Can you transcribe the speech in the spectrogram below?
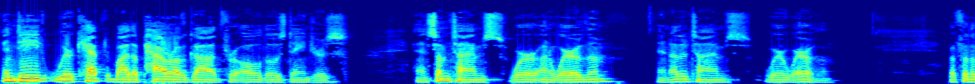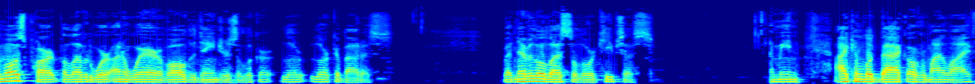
Indeed, we're kept by the power of God through all those dangers, and sometimes we're unaware of them, and other times we're aware of them. But for the most part, beloved, we're unaware of all the dangers that lurk about us. But nevertheless, the Lord keeps us. I mean, I can look back over my life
